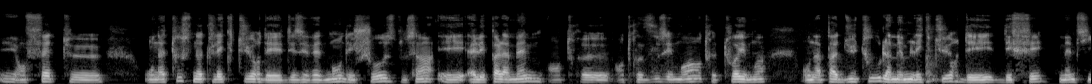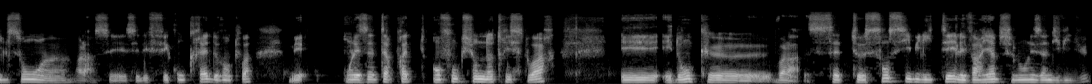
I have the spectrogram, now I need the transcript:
Et en fait, on a tous notre lecture des, événements, des choses, tout ça, et elle n'est pas la même entre, entre vous et moi, entre toi et moi. On n'a pas du tout la même lecture des, faits, même s'ils sont, voilà, c'est des faits concrets devant toi, mais on les interprète en fonction de notre histoire. Et, donc, euh, voilà, cette sensibilité, elle est variable selon les individus.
